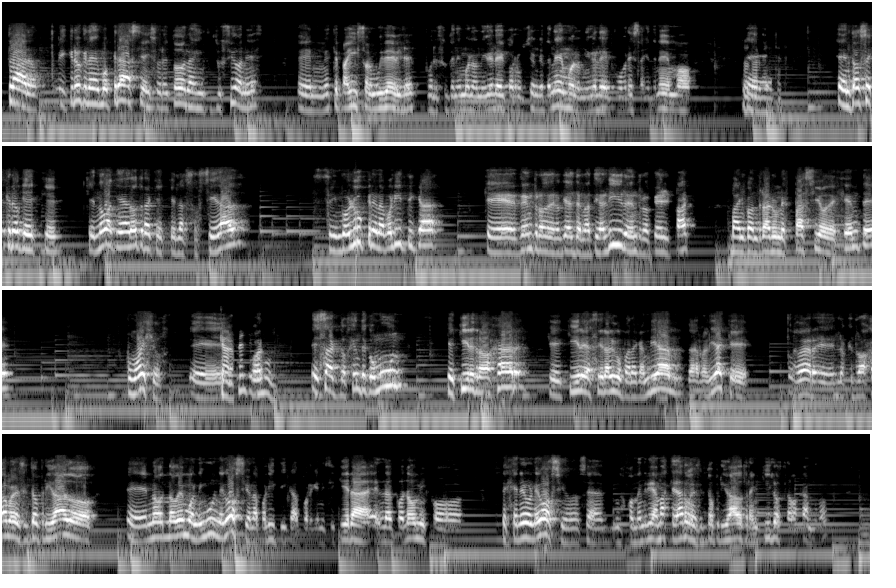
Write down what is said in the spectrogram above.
Claro, y creo que la democracia y sobre todo las instituciones en este país son muy débiles, por eso tenemos los niveles de corrupción que tenemos, los niveles de pobreza que tenemos. Totalmente. Eh, entonces creo que, no va a quedar otra que, que la sociedad se involucre en la política, que dentro de lo que es Alternativa Libre, dentro de lo que es el PAC, va a encontrar un espacio de gente como ellos, eh, claro, gente común. Exacto, gente común que quiere trabajar, que quiere hacer algo para cambiar. La realidad es que, a ver, eh, los que trabajamos en el sector privado eh, no, vemos ningún negocio en la política, porque ni siquiera en lo económico te genera un negocio. O sea, nos convendría más quedarnos en el sector privado tranquilos trabajando, ¿no?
